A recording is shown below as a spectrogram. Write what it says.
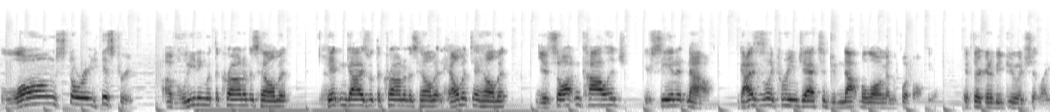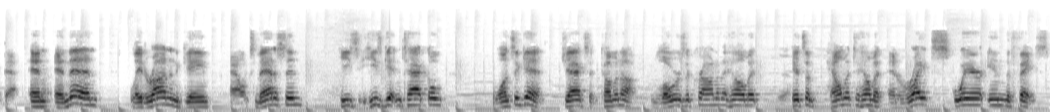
long storied history of leading with the crown of his helmet, Yeah. hitting guys with the crown of his helmet, helmet to helmet. You saw it in college, you're seeing it now. Guys like Kareem Jackson do not belong on the football field if they're going to be doing shit like that. And Right. and then later on in the game, Alex Mattison, he's he's getting tackled once again. Jackson coming up, lowers the crown of the helmet, Yeah. hits him helmet to helmet, and right square in the face,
